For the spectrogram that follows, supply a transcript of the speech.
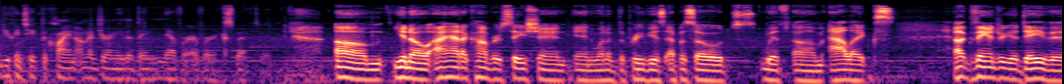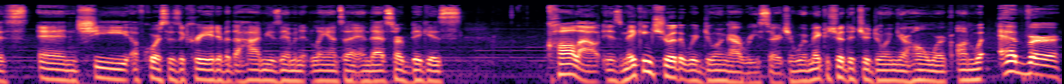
you can take the client on a journey that they never ever expected. Um, you know, I had a conversation in one of the previous episodes with um, Alex, Alexandria Davis, and she, of course, is a creative at the High Museum in Atlanta, and that's her biggest call out is making sure that we're doing our research and we're making sure that you're doing your homework on whatever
